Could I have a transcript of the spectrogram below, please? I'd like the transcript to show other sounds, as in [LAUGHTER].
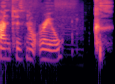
Santa's not real. [LAUGHS]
